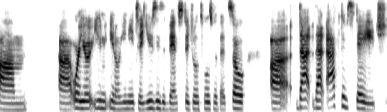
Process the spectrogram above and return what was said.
Um, uh, or you you you know you need to use these advanced digital tools with it. So uh, that that active stage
